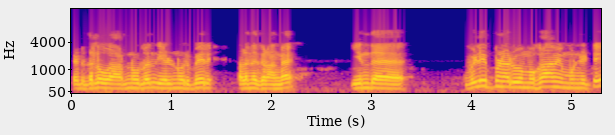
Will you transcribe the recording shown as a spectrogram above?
கிட்டத்தட்ட ஒரு அறநூறுலேருந்து எழுநூறு பேர் கலந்துக்கிறாங்க. இந்த விழிப்புணர்வு முகாமை முன்னிட்டு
